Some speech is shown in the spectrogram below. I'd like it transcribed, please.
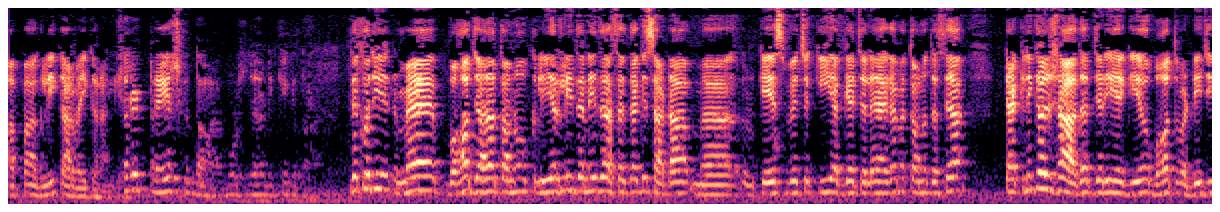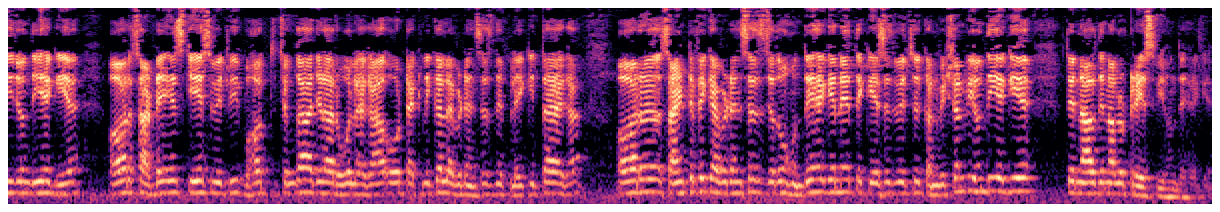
ਆਪਾਂ ਅਗਲੀ ਕਾਰਵਾਈ ਕਰਾਂਗੇ। ਸਰ ਟ੍ਰੇਸ ਕਿੱਦਾਂ ਹੋਇਆ? ਪੁਲਿਸ ਦੇ ਹੱਡੀ ਕਿੱਦਾਂ ਦੇਖੋ ਜੀ ਮੈਂ ਬਹੁਤ ਜ਼ਿਆਦਾ ਤੁਹਾਨੂੰ ਕਲੀਅਰਲੀ ਤਾਂ ਨਹੀਂ ਦੱਸ ਸਕਦਾ ਕਿ ਸਾਡਾ ਕੇਸ ਵਿੱਚ ਕੀ ਅੱਗੇ ਚੱਲਿਆ ਹੈਗਾ। ਮੈਂ ਤੁਹਾਨੂੰ ਦੱਸਿਆ ਟੈਕਨੀਕਲ ਸ਼ਹਾਦਤ ਜਿਹੜੀ ਹੈਗੀ ਹੈ ਉਹ ਬਹੁਤ ਵੱਡੀ ਚੀਜ਼ ਹੁੰਦੀ ਹੈਗੀ ਹੈ ਔਰ ਸਾਡੇ ਇਸ ਕੇਸ ਵਿੱਚ ਵੀ ਬਹੁਤ ਚੰਗਾ ਜਿਹੜਾ ਰੋਲ ਹੈਗਾ ਉਹ ਟੈਕਨੀਕਲ ਐਵੀਡੈਂਸਸ ਨੇ ਪਲੇ ਕੀਤਾ ਹੈਗਾ ਔਰ ਸਾਇੰਟੀਫਿਕ ਐਵੀਡੈਂਸਸ ਜਦੋਂ ਹੁੰਦੇ ਹੈਗੇ ਨੇ ਤੇ ਕੇਸਿਸ ਵਿੱਚ ਕਨਵਿਕਸ਼ਨ ਵੀ ਹੁੰਦੀ ਹੈਗੀ ਹੈ ਤੇ ਨਾਲ ਦੇ ਨਾਲ ਉਹ ਟ੍ਰੇਸ ਵੀ ਹੁੰਦੇ ਹੈਗੇ ਆ।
